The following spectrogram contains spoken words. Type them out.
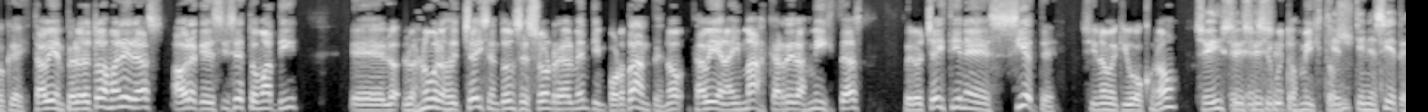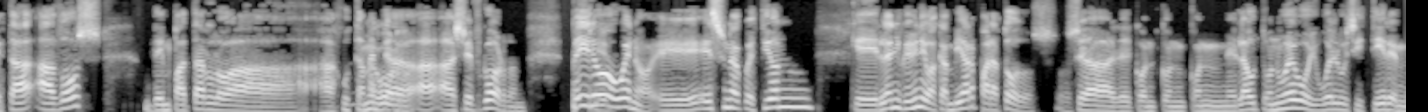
ok, está bien, pero de todas maneras, ahora que decís esto, Mati, los números de Chase entonces son realmente importantes, ¿no? Está bien, hay más carreras mixtas, pero Chase tiene siete, si no me equivoco, ¿no? Sí, sí, sí. circuitos mixtos. Tiene, siete, está a dos de empatarlo a, justamente a, Jeff Gordon. Pero bueno, eh, es una cuestión que el año que viene va a cambiar para todos. O sea, con, con, el auto nuevo, y vuelvo a insistir en,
